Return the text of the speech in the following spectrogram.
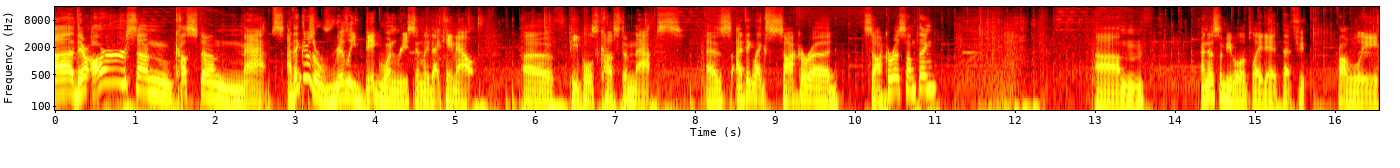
Uh, there are some custom maps. I think there's a really big one recently that came out of people's custom maps as I think like Sakura, Sakura something. Um, I know some people have played it that probably...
